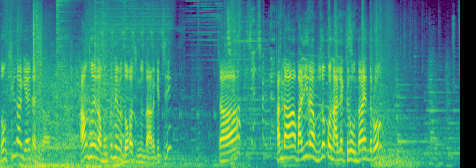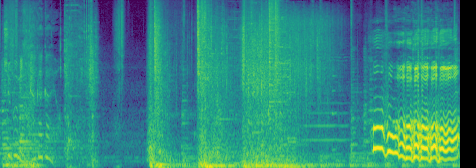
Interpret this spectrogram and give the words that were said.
넌 킬각이야 이 자식아. 다음 턴에 나 못 끝내면 너가 죽는다 알았겠지? 자 간다 말리랑 무조건 알렉 들어온다 핸드로. 죽음이 다 가가요. 호호호호호호호.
